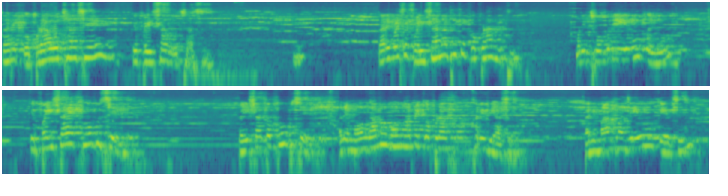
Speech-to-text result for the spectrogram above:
તારે કપડાં ઓછા છે કે પૈસા ઓછા છે? તારી પાસે પૈસા નથી કે કપડાં નથી? મારી છોકરીએ એવું કહ્યું કે, પૈસા એ ખૂબ છે. પૈસા તો ખૂબ છે, અને મોંઘામાં મોંઘા મેં કપડાં ખરીદ્યા છે. તારી માતમાં જે એવું કહે છે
